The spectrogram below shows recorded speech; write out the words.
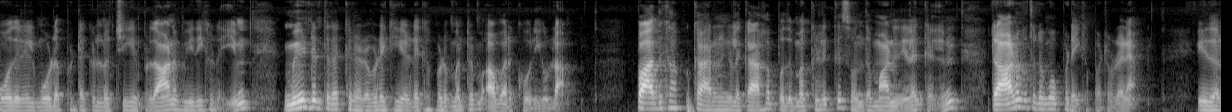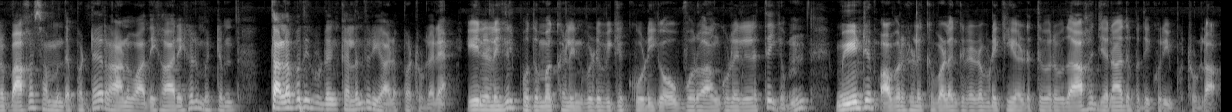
மோதலில் மூடப்பட்ட கிளர்ச்சியின் பிரதான வீதிகளையும் மீண்டும் திறக்க நடவடிக்கை எடுக்கப்படும் என்றும் அவர் கூறியுள்ளார். பாதுகாப்பு காரணங்களுக்காக பொதுமக்களுக்கு சொந்தமான நிலங்கள் இராணுவத்திடம் ஒப்படைக்கப்பட்டுள்ளன. இது தொடர்பாக சம்பந்தப்பட்ட இராணுவ அதிகாரிகள் மற்றும் தளபதிகளுடன் கலந்துரையாடப்பட்டுள்ளன. இந்நிலையில் பொதுமக்களின் விடுவிக்கக்கூடிய ஒவ்வொரு அங்குல நிலத்தையும் மீண்டும் அவர்களுக்கு வழங்க நடவடிக்கை எடுத்து வருவதாக ஜனாதிபதி குறிப்பிட்டுள்ளார்.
